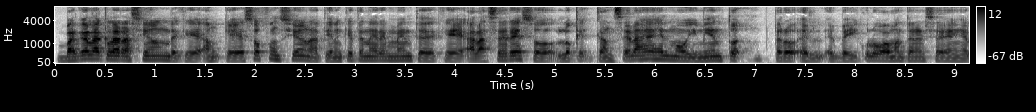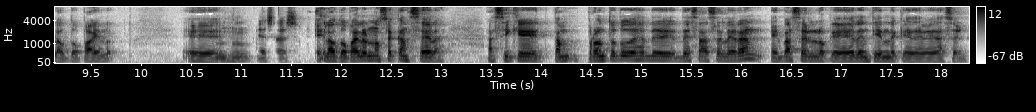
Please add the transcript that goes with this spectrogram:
valga la aclaración de que aunque eso funciona, tienen que tener en mente de que al hacer eso, lo que cancelas es el movimiento, pero el, el vehículo va a mantenerse en el autopilot. Eh, eso es. El autopilot no se cancela. Así que tan pronto tú dejes de desacelerar, él va a hacer lo que él entiende que debe de hacer.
